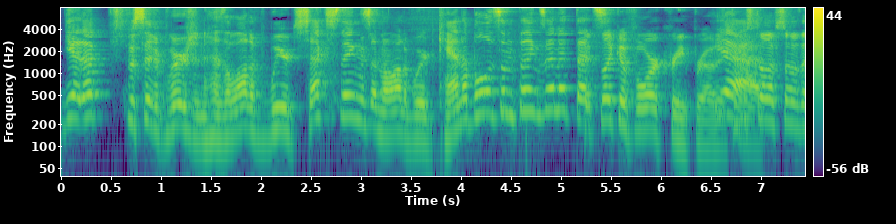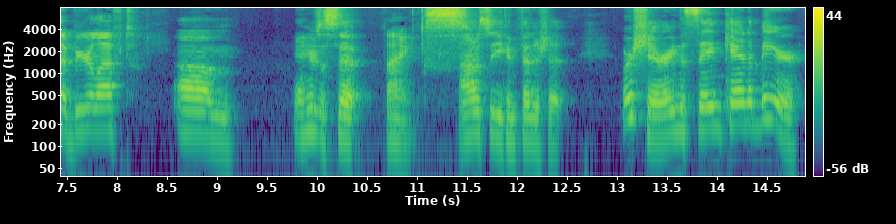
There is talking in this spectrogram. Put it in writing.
yeah, that specific version has a lot of weird sex things and a lot of weird cannibalism things in it. That's It's like a vore creep wrote it. Do Yeah. you still have some of that beer left? um. Yeah, here's a sip. Thanks. Honestly, you can finish it. We're sharing the same can of beer.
